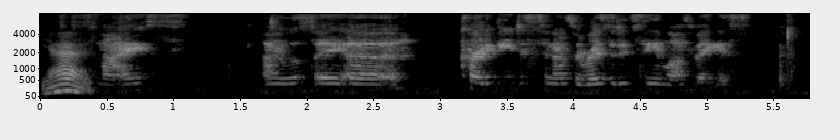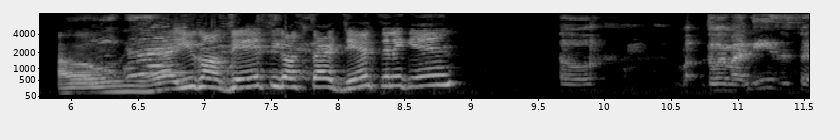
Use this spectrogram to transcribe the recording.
Yes. It's nice. I will say, uh, Cardi B just announced a residency in Las Vegas. Oh yeah, you gonna dance? You gonna start dancing again? My- knees are set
